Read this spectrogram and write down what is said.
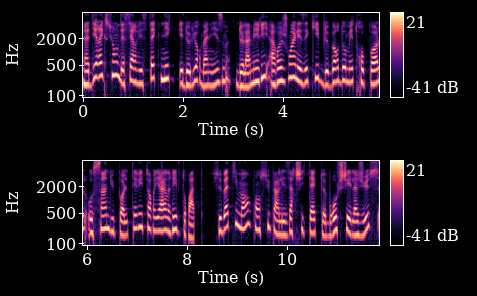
La direction des services techniques et de l'urbanisme de la mairie a rejoint les équipes de Bordeaux Métropole au sein du pôle territorial Rive Droite. Ce bâtiment, conçu par les architectes Brochet-Lajus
